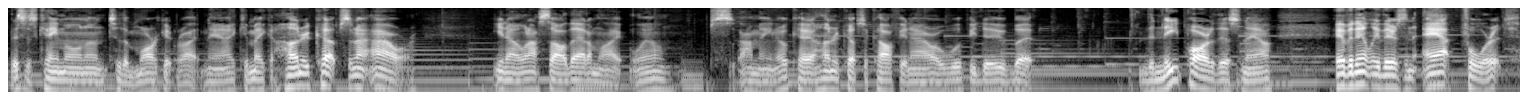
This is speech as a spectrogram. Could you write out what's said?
This has came on onto the market right now. It can make 100 cups in an hour. You know, when I saw that, I'm like, well, I mean, okay, 100 cups of coffee an hour, whoopie doo. But the neat part of this now, evidently, there's an app for it,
